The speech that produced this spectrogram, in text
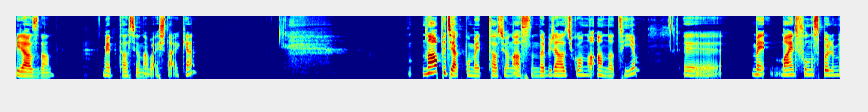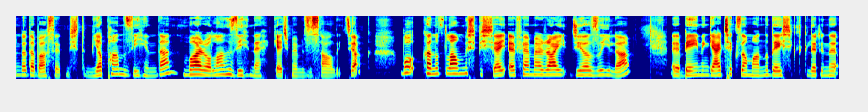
birazdan meditasyona başlarken. Ne yapacak bu meditasyon aslında? Birazcık onu anlatayım. Mindfulness bölümünde de bahsetmiştim. Yapan zihinden var olan zihne geçmemizi sağlayacak. Bu kanıtlanmış bir şey. fMRI cihazıyla e, beynin gerçek zamanlı değişikliklerini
